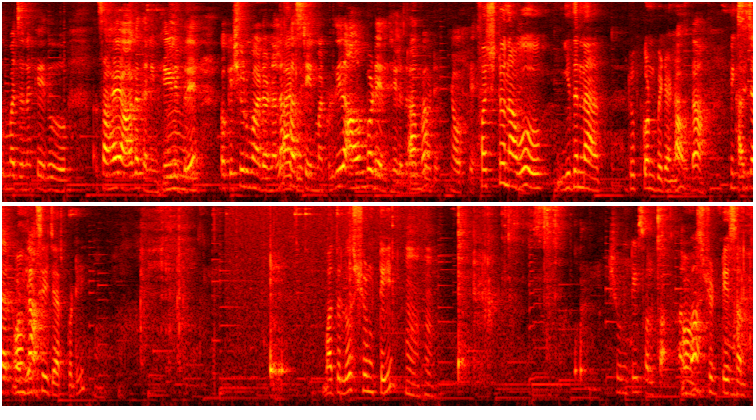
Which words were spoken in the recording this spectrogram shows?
ತುಂಬಾ ಜನಕ್ಕೆ ಇದು ಸಹಾಯ ಆಗತ್ತೆ ನೀವು ಹೇಳಿದ್ರೆ. ಓಕೆ ಶುರು ಮಾಡೋಣಲ್ಲ. ಫಸ್ಟ್ ಏನ್ ಮಾಡ್ಕೊಡ್ತೀವಿ ಇದು ಆಂಬೋಡೆ ಅಂತ ಹೇಳಿದ್ರೆ ಓಕೆ ಫಸ್ಟ್ ನಾವು ಇದನ್ನ ರುಬ್ಕೊಂಡು ಬಿಡೋಣ. ಹೌದಾ? ಮಿಕ್ಸಿ ಜಾರ್ ಮಿಕ್ಸಿ ಜಾರ್ ಕೊಡಿ. ಮೊದಲು ಶುಂಠಿ. ಹ್ಮ್ ಹ್ಮ್. ಶುಂಠಿ ಸ್ವಲ್ಪ ಶುಂಠಿ ಸ್ವಲ್ಪ.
